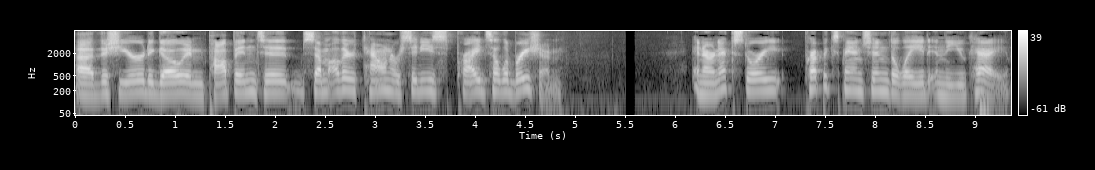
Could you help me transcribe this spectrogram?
uh, this year to go and pop into some other town or city's Pride celebration. In our next story, PrEP expansion delayed in the UK.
